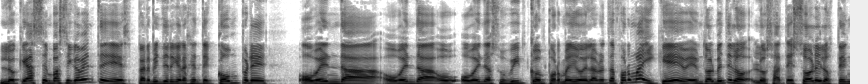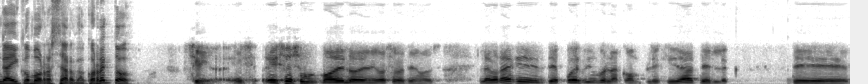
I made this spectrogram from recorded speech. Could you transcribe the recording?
lo que hacen básicamente es permitir que la gente compre o venda o venda o, venda sus Bitcoin por medio de la plataforma y que eventualmente lo- los atesore y los tenga ahí como reserva, ¿correcto? Sí, es- eso es un modelo de negocio que tenemos. La verdad que después vimos la complejidad del, de-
